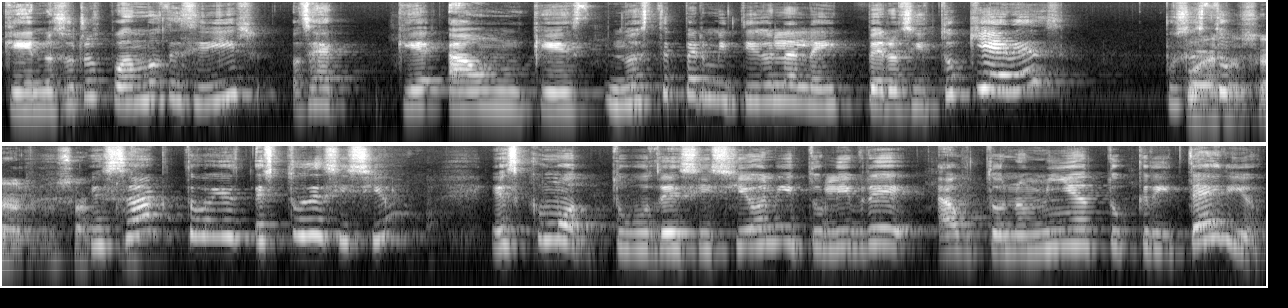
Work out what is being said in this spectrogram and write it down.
Que nosotros podemos decidir, o sea, que aunque no esté permitido en la ley, pero si tú quieres, pues es tu, exacto, es, tu decisión. Es como tu decisión y tu libre autonomía, tu criterio.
